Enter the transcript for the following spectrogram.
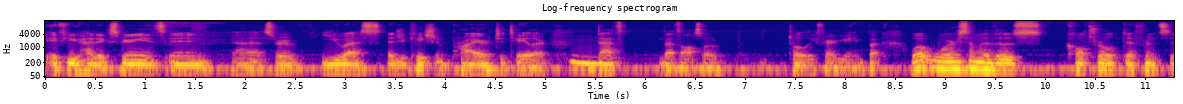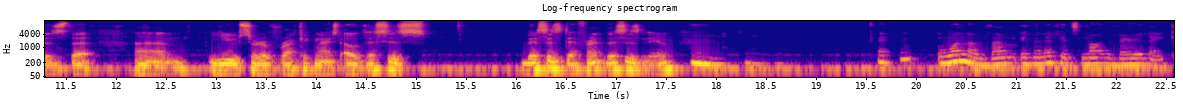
if you had experience in uh, sort of U.S. education prior to Taylor, that's that's also totally fair game. But what were some of those cultural differences that um, you sort of recognized? Oh, this is this is different. This is new. I think one of them, even if it's not very like,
